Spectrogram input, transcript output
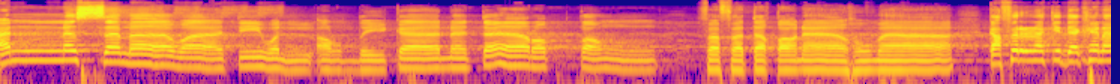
أن السماوات والأرض كانتا رتقا ففتقناهما কাফের নাকি দেখে না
